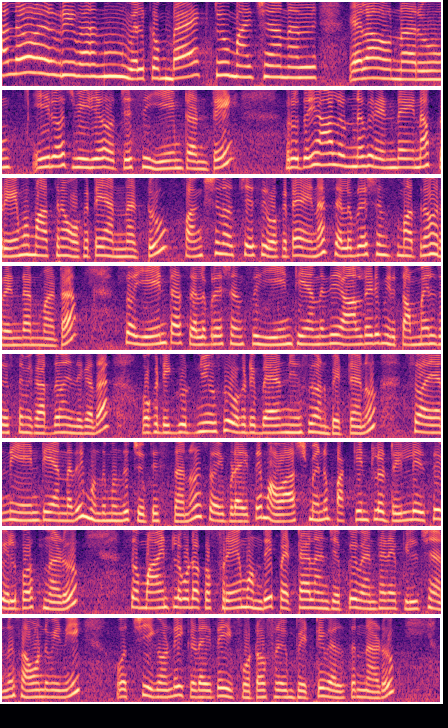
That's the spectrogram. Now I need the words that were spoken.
Hello everyone welcome back to my channel ఎలా ఉన్నారు? ఈరోజు వీడియో వచ్చేసి ఏమిటంటే హృదయాలు ఉన్నవి రెండైనా ప్రేమ మాత్రం ఒకటే అన్నట్టు ఫంక్షన్ వచ్చేసి ఒకటే అయినా సెలబ్రేషన్స్ మాత్రం రెండు అనమాట సో ఏంటి ఆ సెలబ్రేషన్స్ ఏంటి అనేది ఆల్రెడీ మీరు తమ్మాయిలు చూస్తే మీకు అర్థమైంది కదా. ఒకటి గుడ్ న్యూస్ ఒకటి బ్యాడ్ న్యూస్ అని పెట్టాను. సో అవన్నీ ఏంటి అన్నది ముందు ముందు చూపిస్తాను. సో ఇప్పుడైతే మా వాచ్మెన్ పక్కింట్లో డ్రిల్ వేసి వెళ్ళిపోతున్నాడు. సో మా ఇంట్లో కూడా ఒక ఫ్రేమ్ ఉంది పెట్టాలని చెప్పి వెంటనే పిలిచాను. సౌండ్ విని వచ్చి ఇగోండి ఇక్కడైతే ఈ ఫోటో ఫ్రేమ్ పెట్టి వెళ్తున్నాడు.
